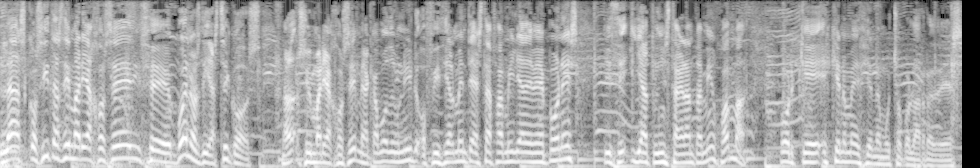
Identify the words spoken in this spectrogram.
Las cositas de María José dice, buenos días chicos. Nada, soy María José, me acabo de unir oficialmente a esta familia de Me Pones. Dice, y a tu Instagram también, Juanma, porque es que no me defiende mucho con las redes.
